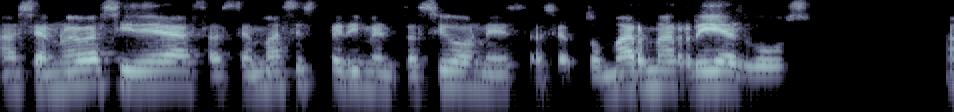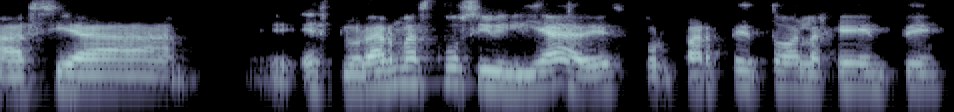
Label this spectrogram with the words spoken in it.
hacia nuevas ideas, hacia más experimentaciones, hacia tomar más riesgos, hacia eh, explorar más posibilidades por parte de toda la gente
